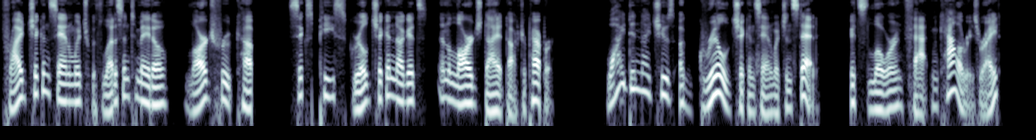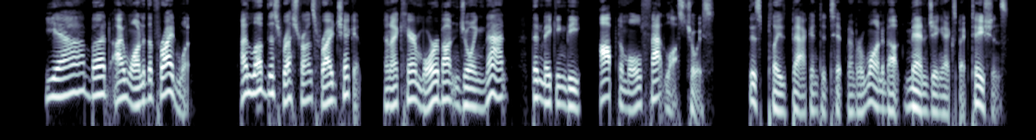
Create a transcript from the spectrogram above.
fried chicken sandwich with lettuce and tomato, large fruit cup, six piece grilled chicken nuggets, and a large Diet Dr. Pepper. Why didn't I choose a grilled chicken sandwich instead? It's lower in fat and calories, right? Yeah, but I wanted the fried one. I love this restaurant's fried chicken, and I care more about enjoying that than making the optimal fat loss choice. This plays back into tip number one about managing expectations.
